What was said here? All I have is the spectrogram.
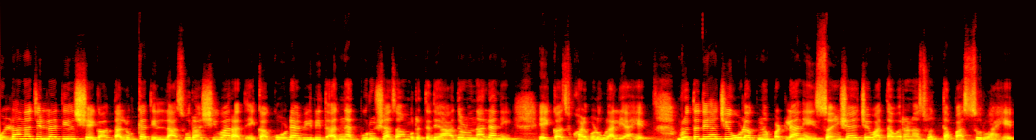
बुलढाणा जिल्ह्यातील शेगाव तालुक्यातील लासुरा शिवारात एका कोरड्या विहिरीत अज्ञात पुरुषाचा मृतदेह आढळून आल्याने एकच खळबळ उडाली आहे. मृतदेहाची ओळख न पटल्याने संशयाचे वातावरण असून तपास सुरू आहे.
